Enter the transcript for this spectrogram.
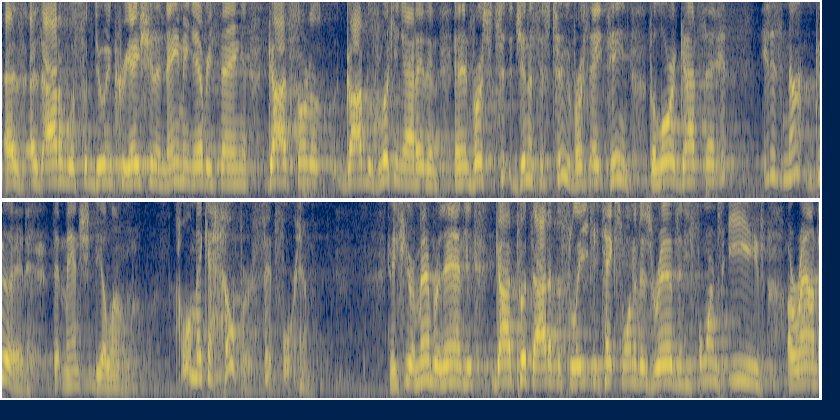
as, as Adam was subduing creation and naming everything, God sort of God was looking at it, and, and in verse two, Genesis 2, verse 18, the Lord God said, it's, It is not good that man should be alone. I will make a helper fit for him. And if you remember then, he, God puts Adam to sleep. He takes one of his ribs and he forms Eve around,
